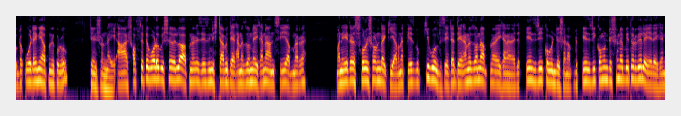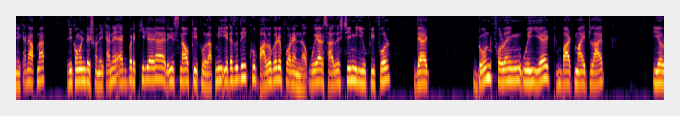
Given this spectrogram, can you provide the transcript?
ওটা ওটা নিয়ে আপনার কোনো টেনশন নাই। আর সবচেয়ে বড় বিষয় হলো আপনারা যে জিনিসটা আমি দেখানোর জন্য এখানে আনছি আপনারা মানে এটার সলিউশনটা কি? আপনার ফেসবুক কি বলতেছে এটা দেখানোর জন্য আপনারা এখানে যে পেজ রিকমেন্ডেশন আপনি পেজ রিকমেন্ডেশনের ভিতর গেলে দেখেন এখানে আপনার রিকমেন্ডেশন এখানে একবারে ক্লিয়ার রিচ নাও পিপল আপনি এটা যদি খুব ভালো করে পড়েন না we are suggesting you people that don't following we yet but might like your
